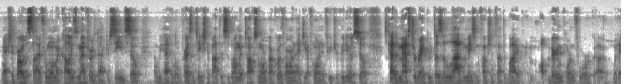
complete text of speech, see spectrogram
And actually borrowed the slide from one of my colleagues and mentors, Dr. Seeds. So uh, we had a little presentation about this as well. I'm going to talk some more about growth hormone IGF-1 in future videos. So it's kind of the master regulator. It does a lot of amazing functions throughout the body. Very important for uh, what I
